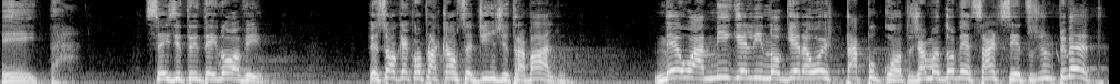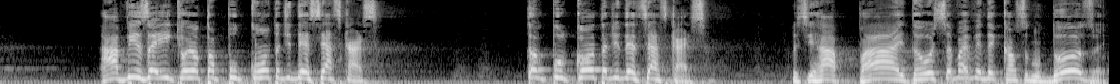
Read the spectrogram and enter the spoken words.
Eita. 6h39. Pessoal quer comprar calça jeans de trabalho? Meu amigo Eli Nogueira hoje tá por conta. Já mandou mensagem cedo. Júnior Pimenta. Avisa aí que hoje eu tô por conta de descer as carças. Tô por conta de descer as carças. Falei assim, rapaz, então hoje você vai vender calça no 12, véio?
